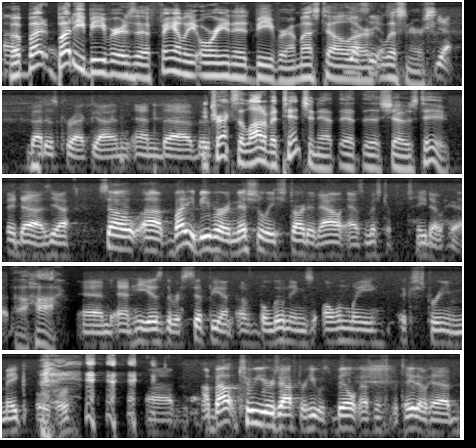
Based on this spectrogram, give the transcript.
but but Buddy Beaver is a family-oriented beaver. I must tell Yes, our listeners. yeah, that is correct. Yeah, and and uh, It attracts a lot of attention at, at the shows too. it does. Yeah. So uh, Buddy Beaver initially started out as Mr. Potato Head, Aha. and and he is the recipient of ballooning's only extreme makeover. uh, about two years after he was built as Mr. Potato Head,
